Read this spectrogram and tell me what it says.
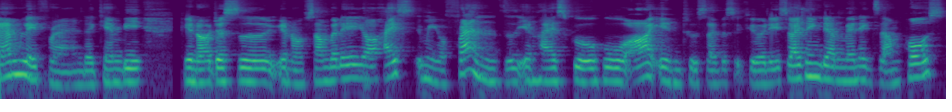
family friend. It can be you know just uh, you know somebody your high i mean your friends in high school who are into cybersecurity. So i think there are many examples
